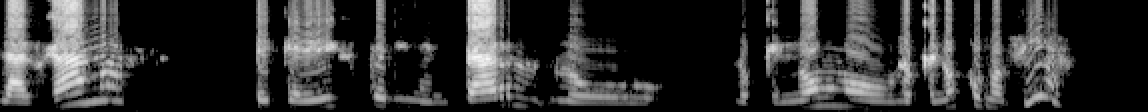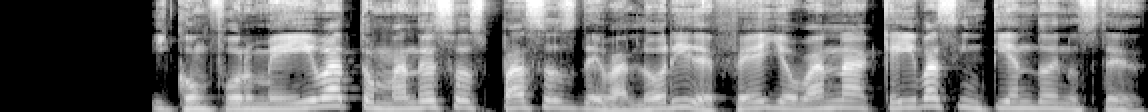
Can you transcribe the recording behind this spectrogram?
las ganas de querer experimentar lo, lo que no lo que no conocía. Y conforme iba tomando esos pasos de valor y de fe, Giovanna, ¿qué iba sintiendo en usted?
